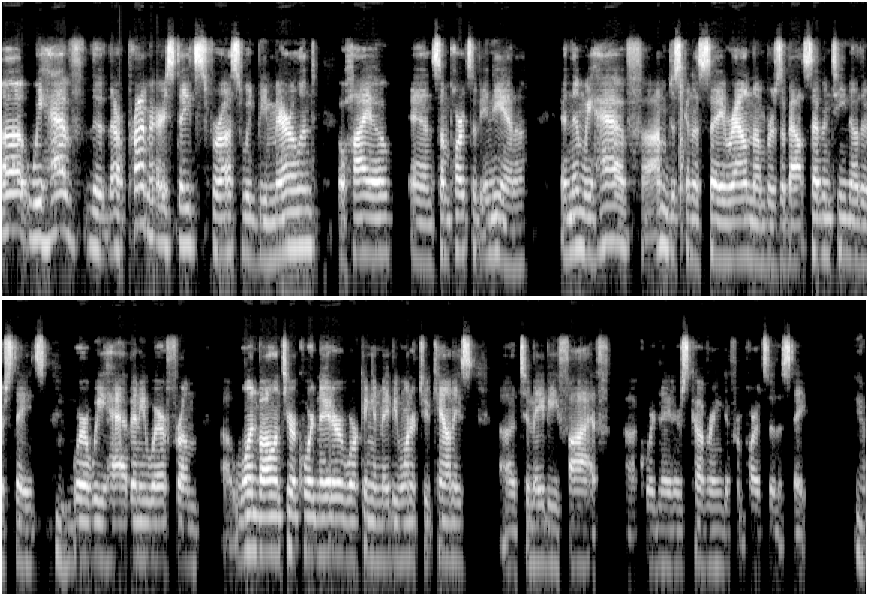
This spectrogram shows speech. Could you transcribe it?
Uh, we have the our primary states for us would be Maryland, Ohio, and some parts of Indiana. And then we have, uh, I'm just going to say round numbers, about 17 other states mm-hmm. where we have anywhere from uh, one volunteer coordinator working in maybe one or two counties uh, to maybe five uh, coordinators covering different parts of the state. Yeah.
